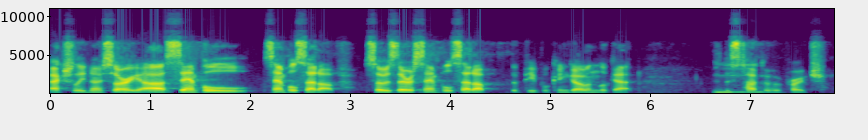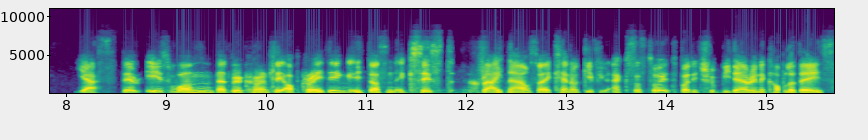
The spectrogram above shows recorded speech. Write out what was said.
actually, no, sorry, uh, sample sample setup. So is there a sample setup that people can go and look at this type of approach? Yes, there is one that we're currently upgrading. It doesn't exist right now, so I cannot give you access to it, but it should be there in a couple of days.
